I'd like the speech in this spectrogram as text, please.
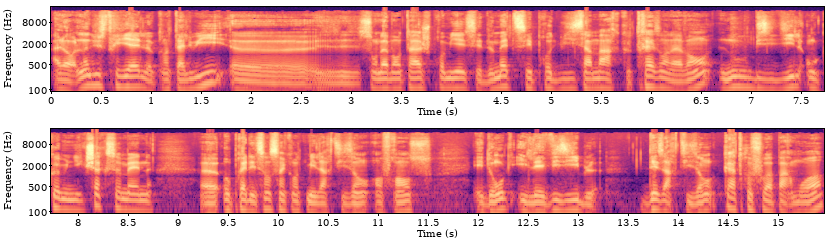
Alors l'industriel, quant à lui, euh, son avantage premier, c'est de mettre ses produits, sa marque très en avant. Nous, Bizidil, on communique chaque semaine euh, auprès des 150 000 artisans en France, et donc il est visible des artisans quatre fois par mois,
